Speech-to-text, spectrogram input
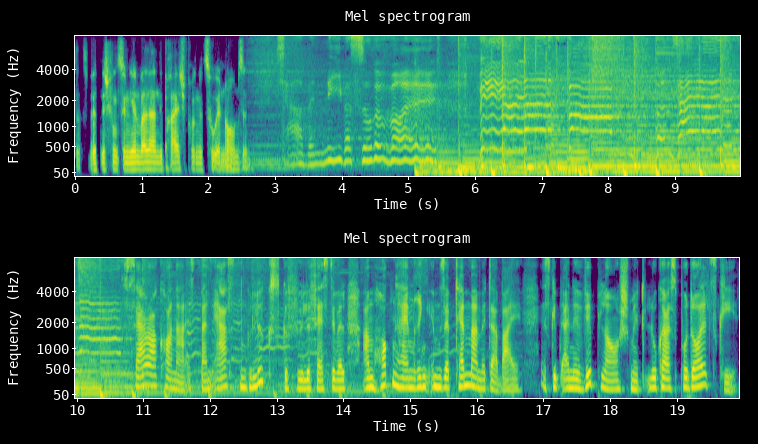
das wird nicht funktionieren, weil dann die Preissprünge zu enorm sind. Ich habe nie was so gewollt. Sarah Connor ist beim ersten Glücksgefühle-Festival am Hockenheimring im September mit dabei. Es gibt eine VIP-Lounge mit Lukas Podolski.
